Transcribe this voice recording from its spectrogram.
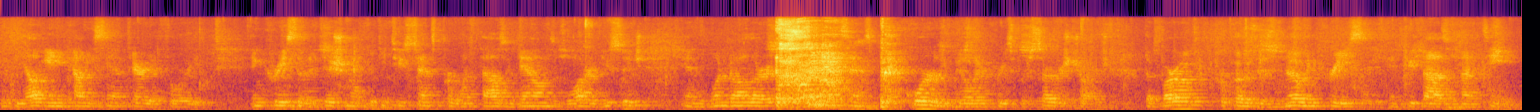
with the Allegheny County Sanitary Authority. Increase of an additional 52 cents per 1,000 gallons of water usage and $1.10 per quarterly bill increase for service charge. The borough proposes no increase in 2019.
